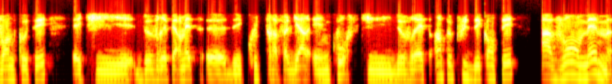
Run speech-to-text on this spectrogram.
vent de côté et qui devrait permettre euh, des coups de Trafalgar et une course qui devrait être un peu plus décantée avant même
